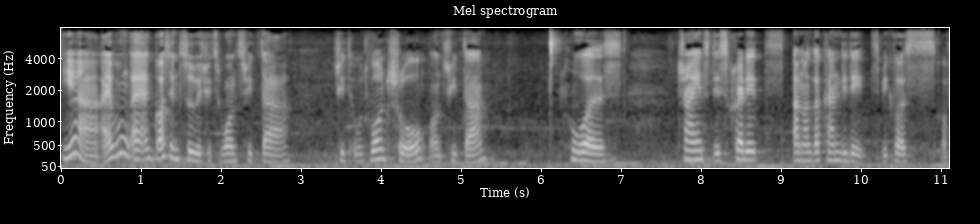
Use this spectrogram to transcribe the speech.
yeah, I even I got into it with one Twitter, tweet with one troll on Twitter, who was trying to discredit another candidate because of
